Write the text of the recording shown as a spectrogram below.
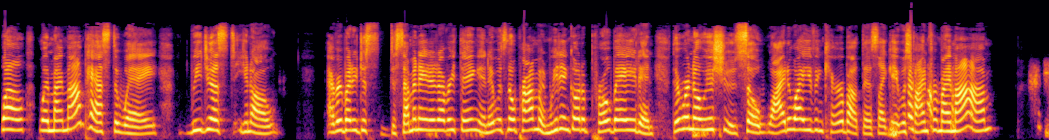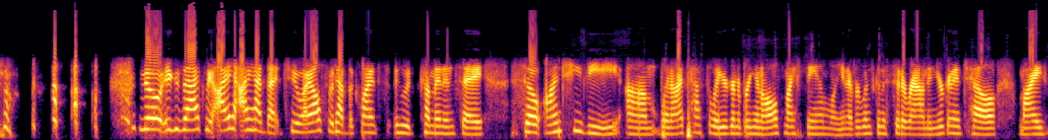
Well, when my mom passed away, we just, you know, everybody just disseminated everything and it was no problem. And we didn't go to probate and there were no mm-hmm. issues. So why do I even care about this? Like it was fine for my mom. no, exactly. I I had that too. I also would have the clients who would come in and say, so on TV, um, when I pass away, you're going to bring in all of my family, and everyone's going to sit around, and you're going to tell my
